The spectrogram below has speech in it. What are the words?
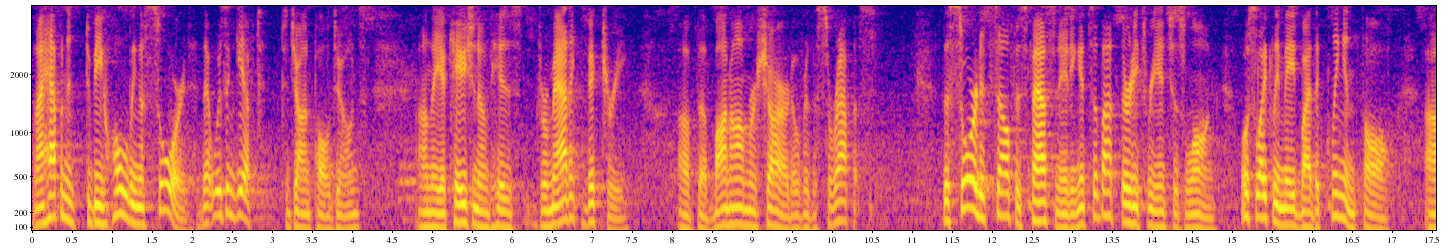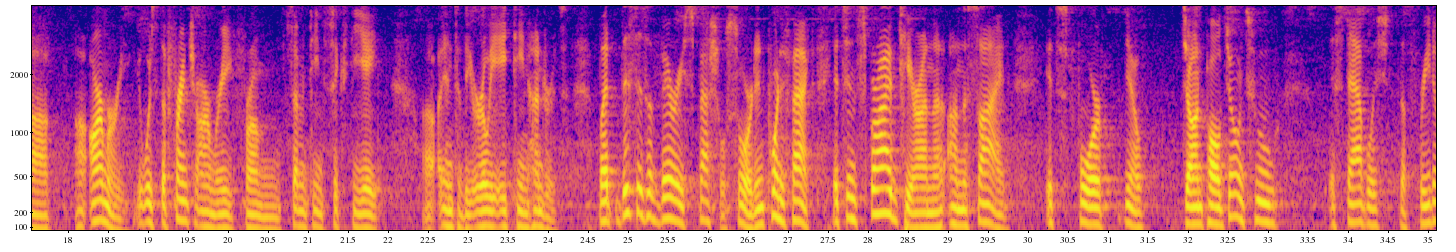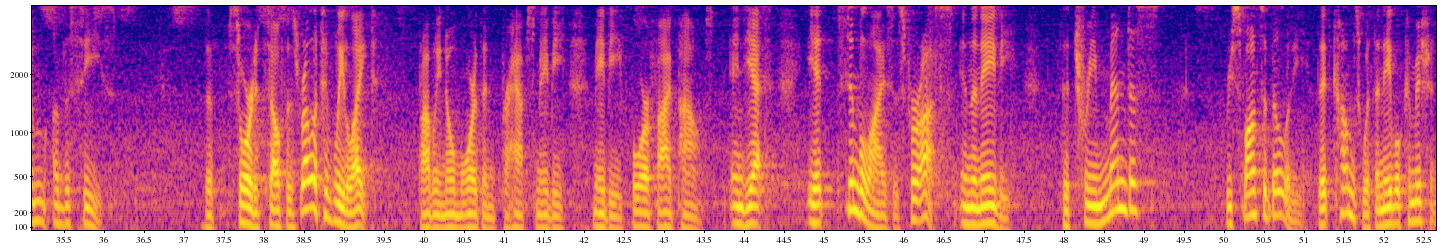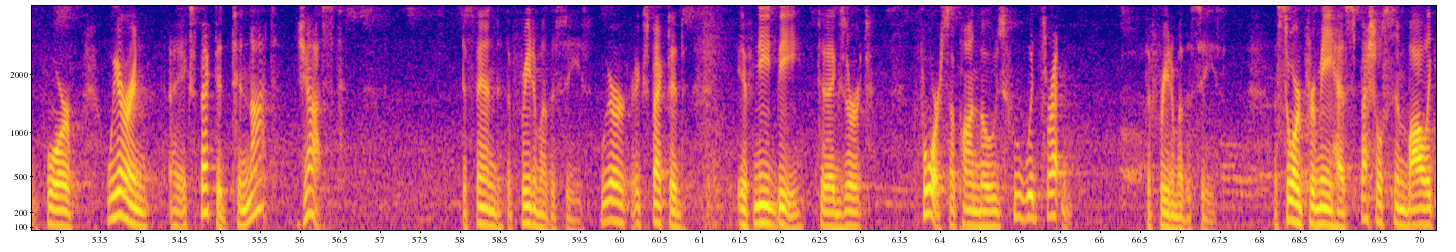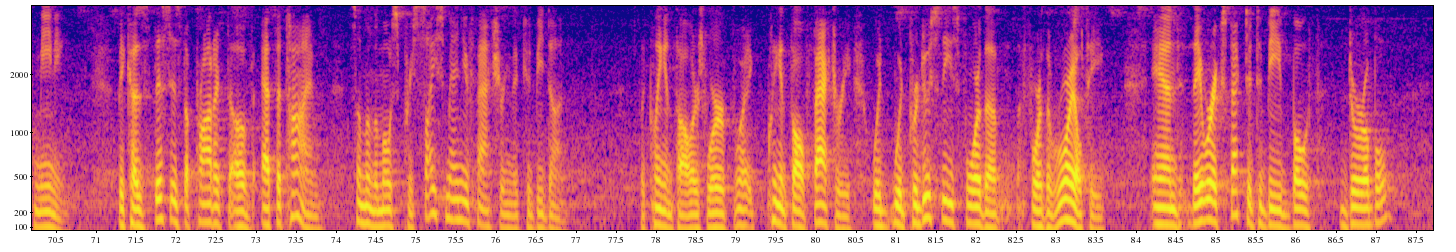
And I happen to be holding a sword that was a gift to John Paul Jones on the occasion of his dramatic victory of the Bonhomme Richard over the Serapis. The sword itself is fascinating. It's about 33 inches long, most likely made by the Klingenthal uh, uh, armory. It was the French armory from 1768 uh, into the early 1800s. But this is a very special sword. In point of fact, it's inscribed here on the, on the side it's for, you know, John Paul Jones, who established the freedom of the seas. The sword itself is relatively light, probably no more than perhaps maybe, maybe four or five pounds. And yet it symbolizes for us in the Navy the tremendous responsibility that comes with the Naval Commission for we are in, uh, expected to not just defend the freedom of the seas. We are expected, if need be, to exert force upon those who would threaten the freedom of the seas. A sword for me has special symbolic meaning because this is the product of, at the time, some of the most precise manufacturing that could be done. The Klingenthalers were, Klingenthal factory would, would produce these for the, for the royalty, and they were expected to be both durable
